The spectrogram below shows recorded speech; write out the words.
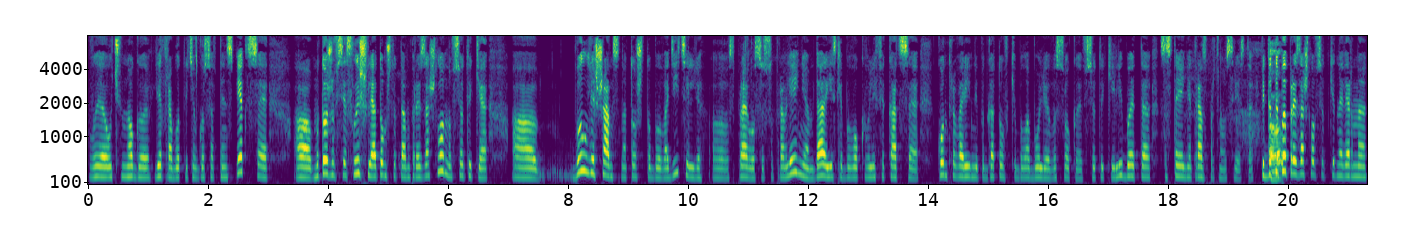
Вы очень много лет работаете в госавтоинспекции, а, мы тоже все слышали о том, что там произошло, но все-таки а, был ли шанс на то, чтобы водитель а, справился с управлением, да, если бы его квалификация контраварийной подготовки была более высокая все-таки, либо это состояние транспортного средства? Ведь ДТП а... произошло все-таки, наверное,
